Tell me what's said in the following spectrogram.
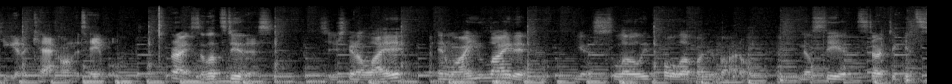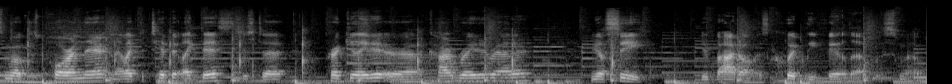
You get a cat on the table. Alright, so let's do this. So you're just gonna light it, and while you light it, you're gonna slowly pull up on your bottle. And you'll see it start to get smoke just pour in there, and I like to tip it like this, just to percolate it, or uh, carburate it rather. And you'll see your bottle is quickly filled up with smoke.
